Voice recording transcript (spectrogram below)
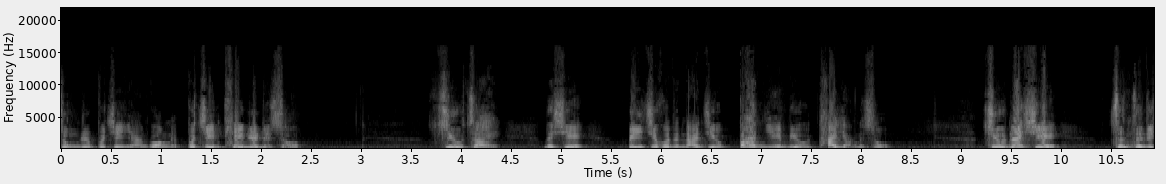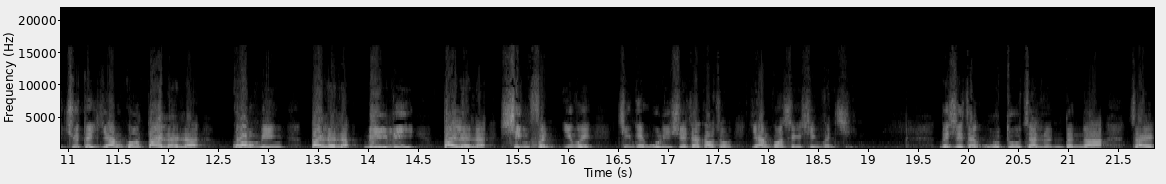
终日不见阳光的、不见天日的时候，只有在那些北极或者南极有半年没有太阳的时候，只有那些真正的觉得阳光带来了光明，带来了美丽，带来了兴奋。因为今天物理学家告诉我们，阳光是一个兴奋剂。那些在雾都、在伦敦啊，在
